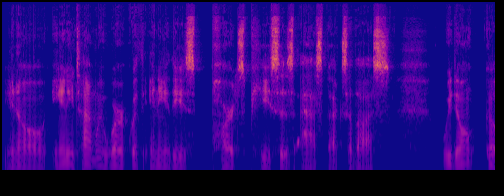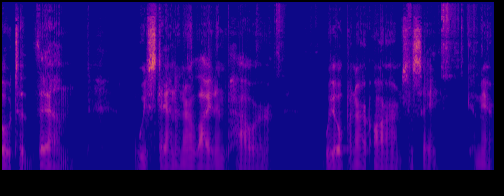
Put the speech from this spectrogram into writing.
You know anytime we work with any of these parts pieces aspects of us we don't go to them we stand in our light and power. We open our arms and say, Come here.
